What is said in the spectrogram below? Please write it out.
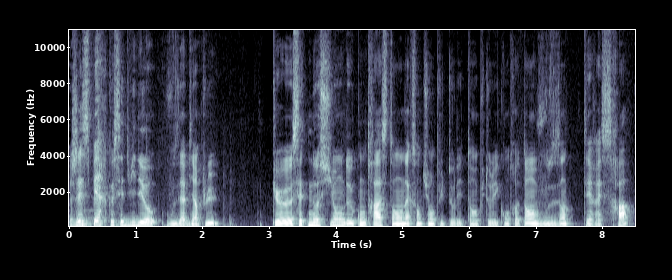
J'espère que cette vidéo vous a bien plu, que cette notion de contraste en accentuant plutôt les temps, plutôt les contretemps vous intéressera.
